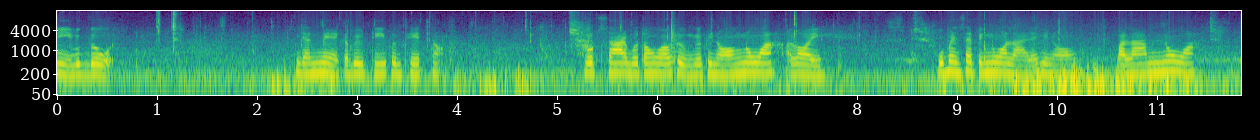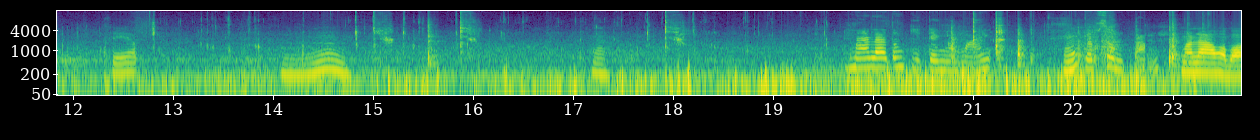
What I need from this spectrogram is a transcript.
นี่ลูกโดด ยันแม่กับบิวตี้เป็นเพชรเนาะรสชาติบ่ต้องเว้าถึงเลยพี่น้องนัวอร่อยบุเป็นใส่เป็นนัวหลายเลยพี่น้องปลาร้ามันนัวแซ่บ อืมมาแล้วต้องกินแกงหน่อไม้หึ กับส้มตมาลาวค่ะบ่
